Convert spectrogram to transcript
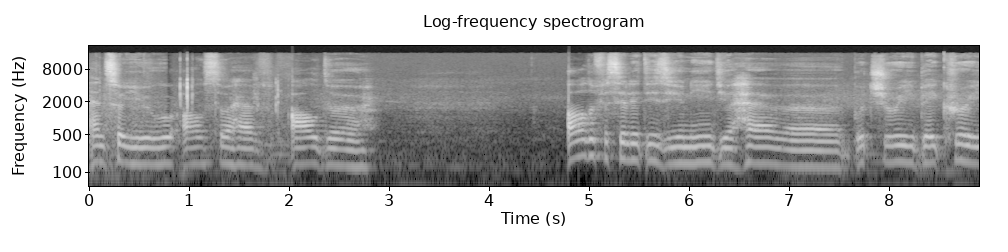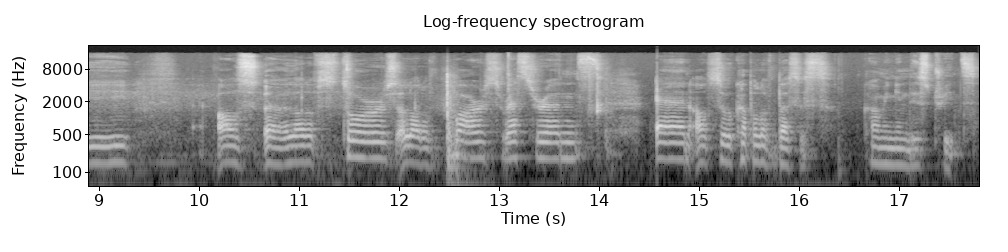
And so you also have all the all the facilities you need you have a butchery bakery also a lot of stores a lot of bars restaurants and also a couple of buses coming in the streets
